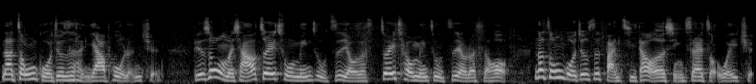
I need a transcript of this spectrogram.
那中国就是很压迫人权。比如说我们想要追求民主自由的追求民主自由的时候，那中国就是反其道而行，是在走威权。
